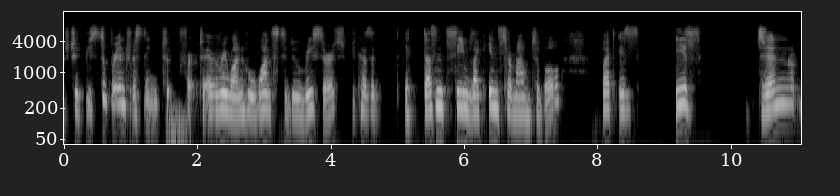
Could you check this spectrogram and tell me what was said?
should be super interesting to, for, to everyone who wants to do research because it, it doesn't seem like insurmountable, but is, is gen,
